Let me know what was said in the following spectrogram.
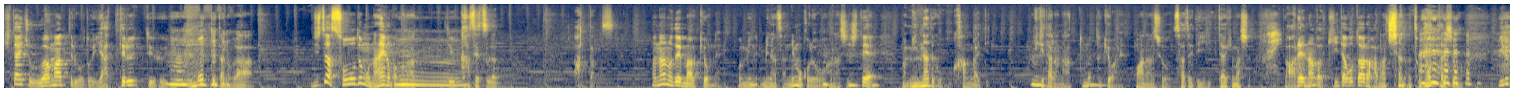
期待値を上回ってることをやってるっていうふうに思ってたのが 実はそうでもないのかもなっていう仮説があったんです。まあなのでまあ今日ね皆さんにもこれをお話しして、まあ、みんなでここ考えていけたらなと思って今日はねお話をさせていただきました。あれなんか聞いたことある話だなと思った人もいる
